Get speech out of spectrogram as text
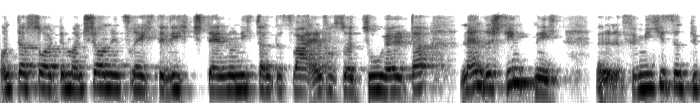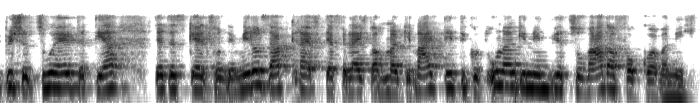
Und das sollte man schon ins rechte Licht stellen und nicht sagen, das war einfach so ein Zuhälter. Nein, das stimmt nicht. Weil für mich ist ein typischer Zuhälter der, der das Geld von den Mädels abgreift, der vielleicht auch mal gewalttätig und unangenehm wird. So war der Foko aber nicht.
